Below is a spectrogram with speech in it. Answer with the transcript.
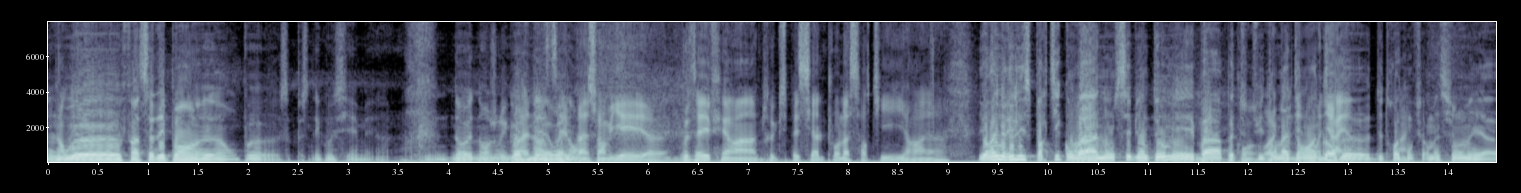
Euh, Enfin, ça dépend. euh, on peut, ça peut se négocier, mais euh, non, non, je rigole. Ouais, mais c'est ouais, le non. 20 janvier. euh, vous allez faire un truc spécial pour la sortie Il y aura. euh, Il y aura une release party qu'on Ouais. va annoncer bientôt, mais pas, Ouais, pas tout de suite. ouais, on attend on encore deux, deux, trois Ouais. confirmations, mais euh,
